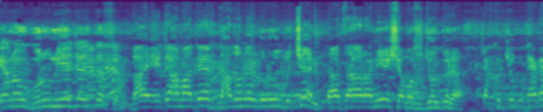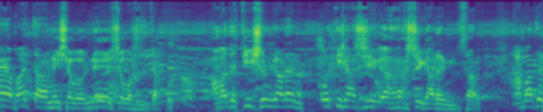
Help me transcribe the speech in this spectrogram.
কেন গরু নিয়ে ভাই, এটা আমাদের দাদনের গরু, বুঝছেন? তা তারা নিয়ে এসে জোর করে। আবার তারা নিয়ে এসে আমাদের গার্ডেন গার্ডেন, স্যার। আমাদের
